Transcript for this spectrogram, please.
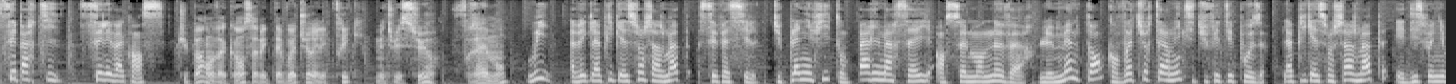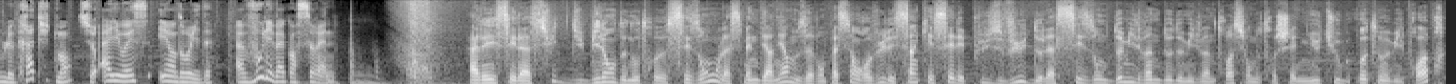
C'est parti, c'est les vacances. Tu pars en vacances avec ta voiture électrique, mais tu es sûr Vraiment? Oui, avec l'application ChargeMap, c'est facile. Tu planifies ton Paris-Marseille en seulement 9 heures, le même temps qu'en voiture thermique si tu fais tes pauses. L'application ChargeMap est disponible gratuitement sur iOS et Android. À vous les vacances sereines. Allez, c'est la suite du bilan de notre saison. La semaine dernière, nous avons passé en revue les 5 essais les plus vus de la saison 2022-2023 sur notre chaîne YouTube Automobile Propre.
